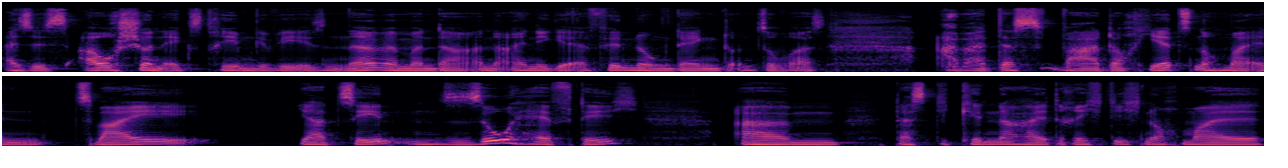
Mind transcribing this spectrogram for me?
also ist auch schon extrem gewesen, ne, wenn man da an einige Erfindungen denkt und sowas. Aber das war doch jetzt noch mal in zwei Jahrzehnten so heftig, ähm, dass die Kinder halt richtig noch mal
